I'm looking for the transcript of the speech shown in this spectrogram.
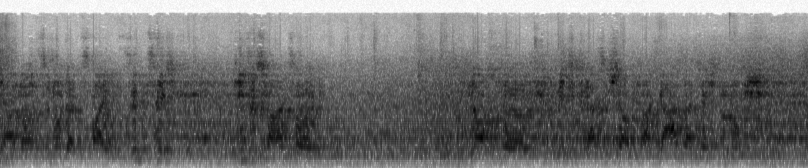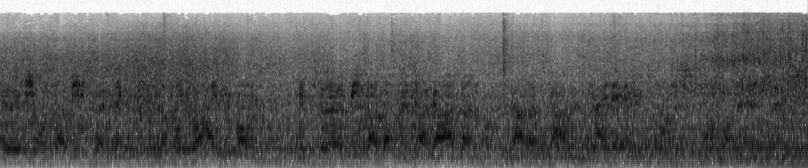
Jahr 1972 dieses Fahrzeug noch äh, mit klassischer Vergasertechnologie äh, hier unterwegs, ein Sechszylindermotor eingebaut mit äh, Weber Doppelvergasern. Damals gab es keine elektronischen Motormanagement.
